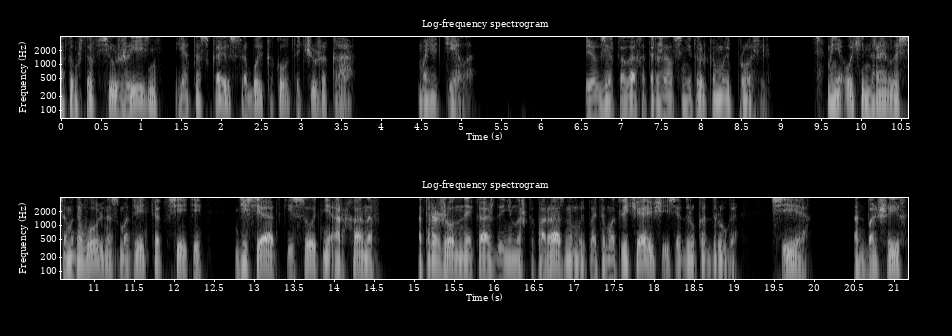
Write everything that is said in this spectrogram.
о том, что всю жизнь я таскаю с собой какого-то чужака, мое тело. В трех зеркалах отражался не только мой профиль. Мне очень нравилось самодовольно смотреть, как все эти десятки, сотни арханов, отраженные каждый немножко по-разному и поэтому отличающиеся друг от друга, все, от больших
